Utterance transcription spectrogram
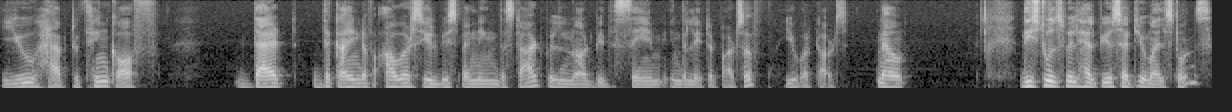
you have to think of that the kind of hours you'll be spending in the start will not be the same in the later parts of your workouts. Now these tools will help you set your milestones.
